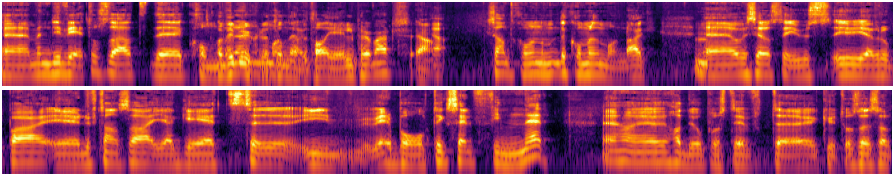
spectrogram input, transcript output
Uh, men de vet også at det kommer Og de bruker det til å nedbetale gjeld, primært. Ja. Ja? Det kommer, det kommer en morgendag. Eh, og vi ser også i, US, i Europa, i Lufthansa, IAG, i Air Baltic selv, Finner, eh, hadde jo positivt eh, Q2. Så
